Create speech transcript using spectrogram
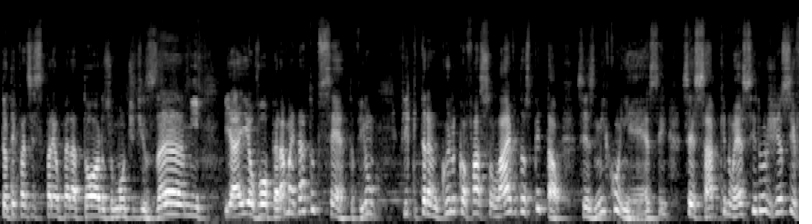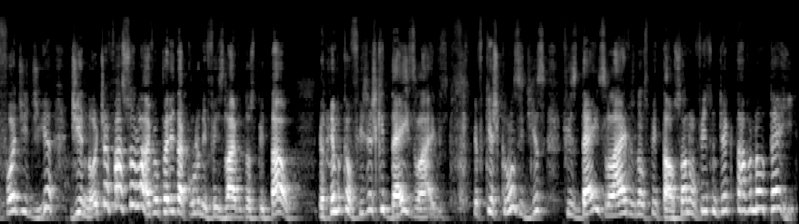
Então eu tenho que fazer esses pré-operatórios, um monte de exame, e aí eu vou operar, mas dá tudo certo, viu? Fique tranquilo que eu faço live do hospital. Vocês me conhecem, vocês sabem que não é cirurgia. Se for de dia, de noite eu faço live. Eu operei da coluna e fiz live do hospital. Eu lembro que eu fiz acho que 10 lives. Eu fiquei acho que 11 dias, fiz 10 lives no hospital. Só não fiz um dia que estava na UTI.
